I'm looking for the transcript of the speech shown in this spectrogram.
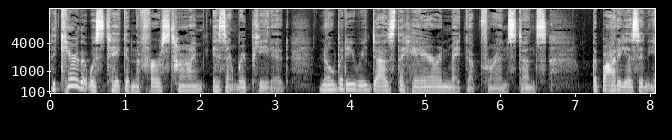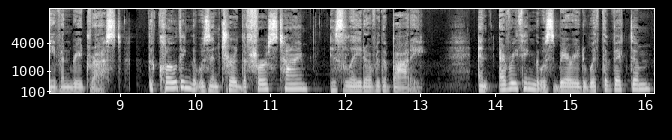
The care that was taken the first time isn't repeated. Nobody redoes the hair and makeup, for instance. The body isn't even redressed. The clothing that was interred the first time is laid over the body. And everything that was buried with the victim,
